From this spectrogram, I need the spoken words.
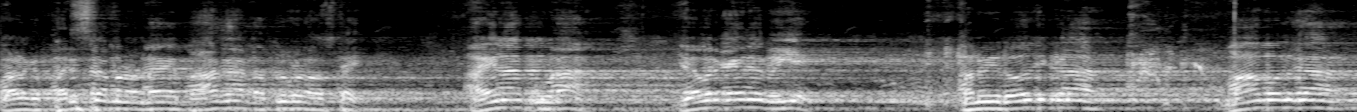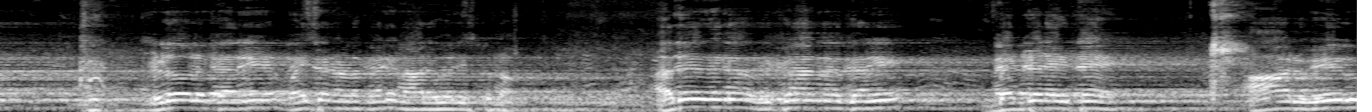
వాళ్ళకి పరిశ్రమలు ఉన్నాయి బాగా డబ్బులు కూడా వస్తాయి. అయినా కూడా ఎవరికైనా వెయ్యి. మనం ఈ ఇక్కడ మామూలుగా విడోలకు కానీ వయసు కానీ నాలుగు వేలు ఇస్తున్నాం. అదేవిధంగా వికలాంగులకు కానీ బెడ్డెడ్ అయితే ఆరు వేలు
